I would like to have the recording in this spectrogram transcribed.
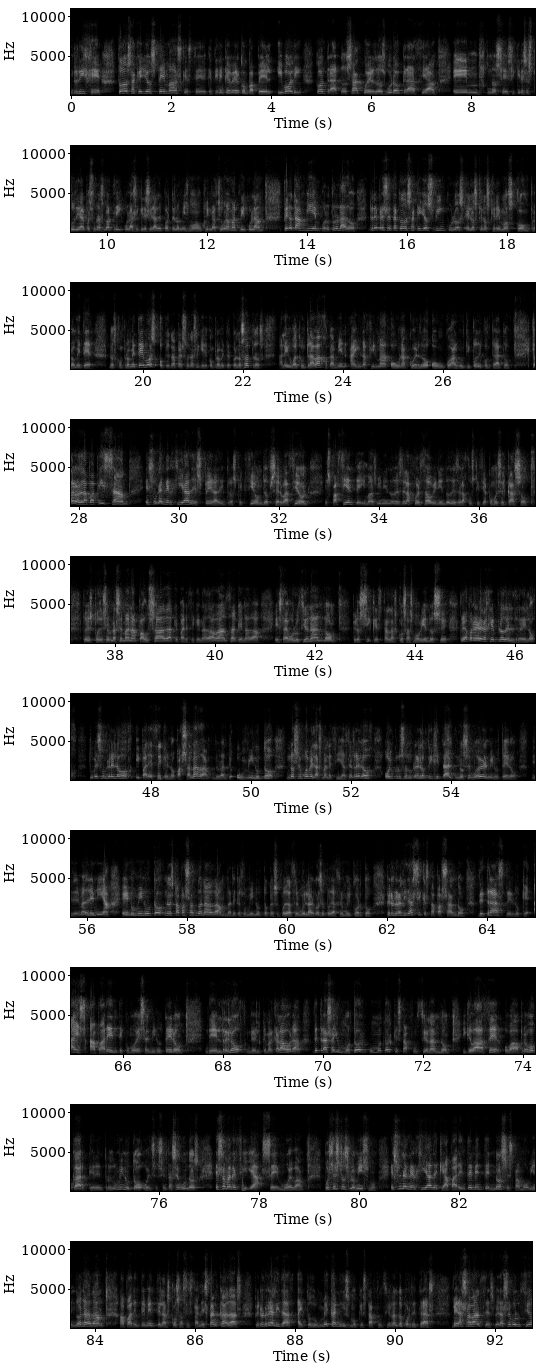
todos aquellos temas que, este, que tienen que ver con papel y boli, contratos, acuerdos, burocracia, em, no sé, si quieres estudiar, pues unas matrículas, si quieres ir a deporte lo mismo, a un gimnasio, una matrícula, pero también, por otro lado, representa todos aquellos vínculos en los que nos queremos comprometer. Nos comprometemos o que otra persona se quiere comprometer con nosotros, ¿vale? Igual que un trabajo, también hay una firma o un acuerdo o algún tipo de contrato. Claro, la papisa es una energía de espera, de introspección, de observación, es paciente y más viniendo desde la fuerza o viniendo desde la justicia, como es el caso. Entonces puede ser una semana pausada, que parece que nada avanza, que nada está evolucionando, pero sí que están las cosas moviéndose. Te voy a poner el ejemplo del reloj. Tú ves un reloj y parece que no pasa nada. Durante un minuto no se mueven las manecillas del reloj o incluso en un reloj digital no se mueve el minutero. Dices, madre mía, en un minuto no está pasando nada. Dale que es un minuto que se puede hacer muy largo, se puede hacer muy corto. Pero en realidad sí que está pasando. Detrás de lo que es aparente, como es el minutero del reloj, del que marca la hora, detrás hay un motor, un motor que está funcionando y que va a hacer o va a provocar que dentro de un minuto o en 60 segundos esa manecilla se mueva. Pues esto es lo mismo. Es una energía de que aparentemente no se está moviendo nada, aparentemente las cosas están estancadas, pero en realidad hay todo un mecanismo que está funcionando por detrás. Verás avances, verás evolución.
